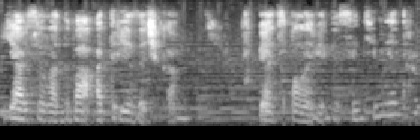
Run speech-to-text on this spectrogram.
я взяла два отрезочка пять с половиной сантиметров.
